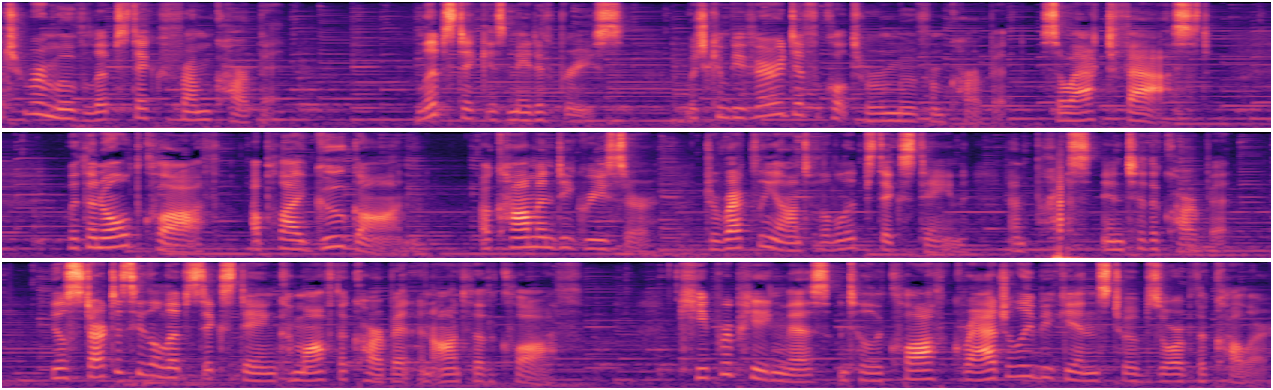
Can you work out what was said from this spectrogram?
to remove lipstick from carpet. Lipstick is made of grease, which can be very difficult to remove from carpet, so act fast. With an old cloth, apply Goo Gone, a common degreaser, directly onto the lipstick stain and press into the carpet. You'll start to see the lipstick stain come off the carpet and onto the cloth. Keep repeating this until the cloth gradually begins to absorb the color.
